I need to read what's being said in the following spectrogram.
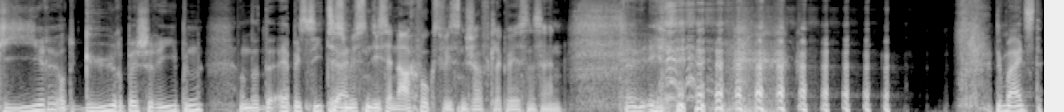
Gier oder Gür beschrieben. Und er besitzt Das müssen diese Nachwuchswissenschaftler gewesen sein. Du meinst,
